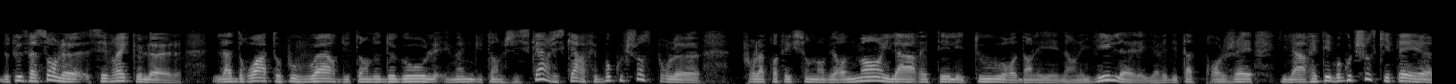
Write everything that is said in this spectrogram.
de toute façon, c'est vrai que la droite au pouvoir du temps de De Gaulle et même du temps de Giscard, Giscard a fait beaucoup de choses pour, la protection de l'environnement. Il a arrêté les tours dans les, villes. Il y avait des tas de projets. Il a arrêté beaucoup de choses qui étaient. Euh,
